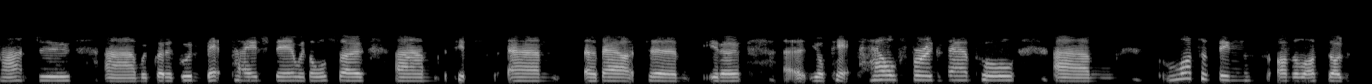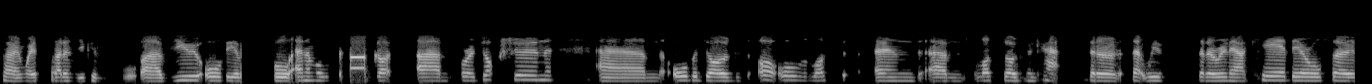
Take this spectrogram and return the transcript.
can't do? Uh, we've got a good vet page there with also um, tips um, about um, you know uh, your pet health, for example. Um, lots of things on the Lost Dogs Home website, and you can uh, view all the available animals that I've got um, for adoption. Um, all the dogs, all the lost and um, lost dogs and cats that are that we've that are in our care. They're also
